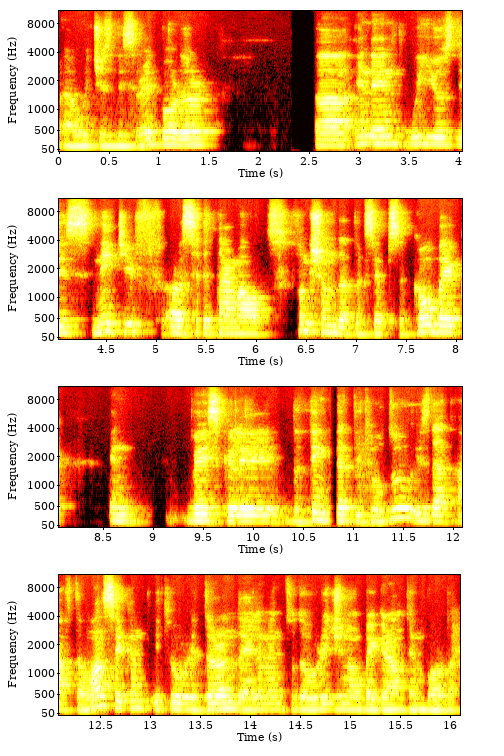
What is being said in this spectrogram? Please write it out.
uh, which is this red border. Uh, and then we use this native uh, set timeout function that accepts a callback. And basically the thing that it will do is that after one second, it will return the element to the original background and border.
